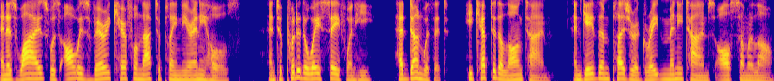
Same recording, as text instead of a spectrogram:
and as Wise was always very careful not to play near any holes, and to put it away safe when he had done with it, he kept it a long time, and gave them pleasure a great many times all summer long.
